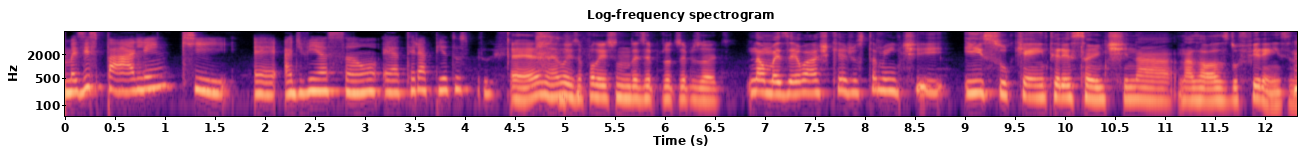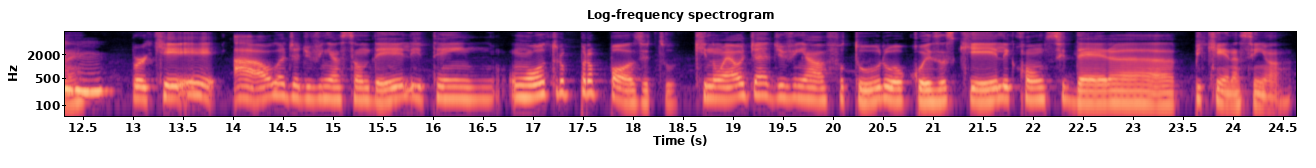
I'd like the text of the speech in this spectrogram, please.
mas espalhem que é, adivinhação é a terapia dos bruxos. É, né, Luiz? Eu falei isso num dos outros episódios. Não, mas eu acho que é justamente isso que é interessante na, nas aulas do Firenze, né? Uhum. Porque a aula de adivinhação dele tem um outro propósito, que não é o de adivinhar o futuro ou coisas que ele considera pequena, assim, ó.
